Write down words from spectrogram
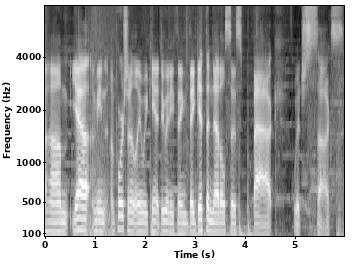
Um, yeah, I mean, unfortunately, we can't do anything. They get the Nettlecyst back, which sucks.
